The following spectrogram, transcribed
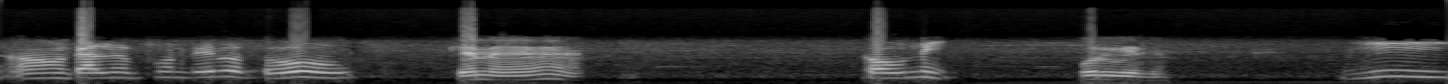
હા કાલ મેં ફોન કર્યો તો. કેને? કહું નહીં પૂર્વીને. હમ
